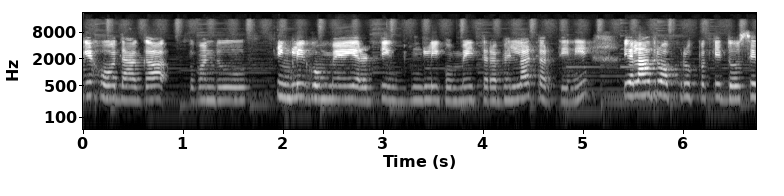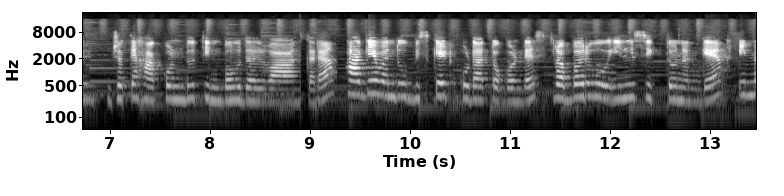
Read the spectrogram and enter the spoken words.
ಗೆ ಹೋದಾಗ ಒಂದು ತಿಂಗಳಿಗೊಮ್ಮೆ, ಎರಡು ತಿಂಗಳಿಗೊಮ್ಮೆ ಈ ತರ ಬೆಲ್ಲ ತರ್ತೀನಿ. ಎಲ್ಲಾದ್ರೂ ಅಪರೂಪಕ್ಕೆ ದೋಸೆ ಜೊತೆ ಹಾಕೊಂಡು ತಿನ್ಬಹುದಲ್ವಾ ಅಂತರ. ಹಾಗೆ ಒಂದು ಬಿಸ್ಕೆಟ್ ಕೂಡ ತಗೊಂಡೆ. ಸ್ಕ್ರಬ್ಬರು ಇಲ್ಲಿ ಸಿಕ್ತು ನನ್ಗೆ. ಇನ್ನ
